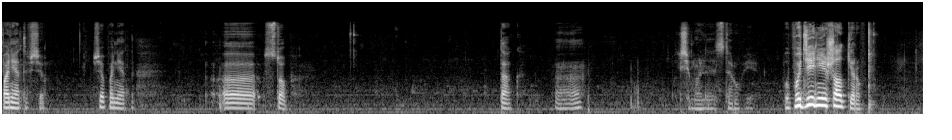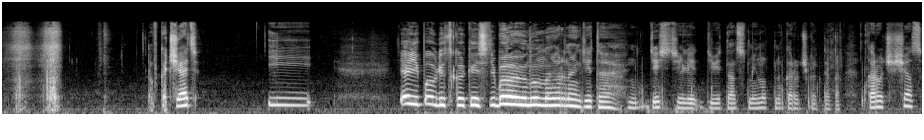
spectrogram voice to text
Понятно все. Все понятно. Э, стоп. Так. Ага. Максимальное здоровье. Выпадение шалкеров. Вкачать. И... Я не помню, сколько я снимаю, ну, наверное, где-то 10 или 19 минут, ну, короче, как-то так. Короче, сейчас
